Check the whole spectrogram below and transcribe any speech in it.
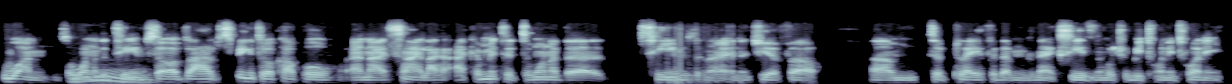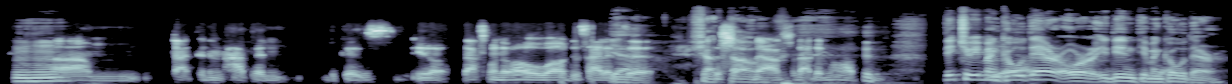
One. So one Ooh. of the teams. So I was speaking to a couple, and I signed. Like I committed to one of the teams in the, in the GFL um, to play for them the next season, which would be 2020. Mm-hmm. Um, that didn't happen because you know that's when the whole world decided yeah. to, shut, to shut down. So that didn't happen. Did you even yeah. go there, or you didn't even go there?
